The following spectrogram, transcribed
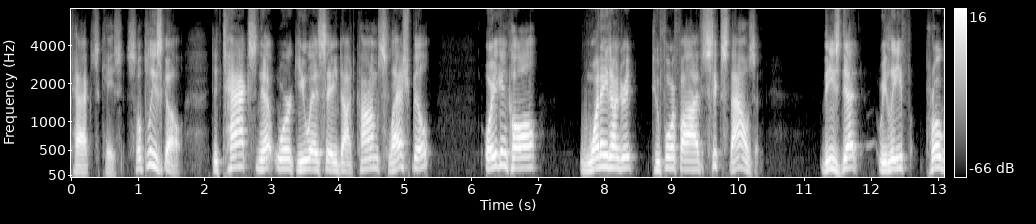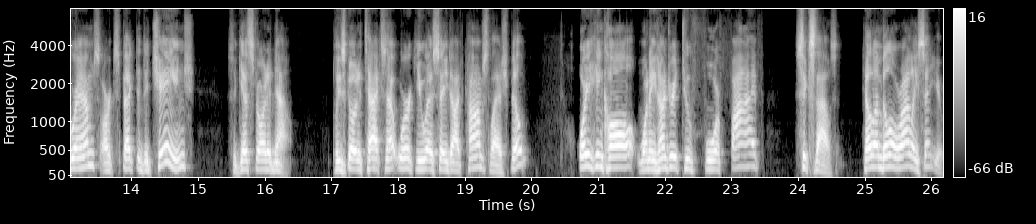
tax cases. So please go to taxnetworkusa.com slash bill, or you can call 1-800-245-6000. These debt relief programs are expected to change, so get started now. Please go to taxnetworkusa.com slash bill, or you can call 1-800-245-6000. Tell them Bill O'Reilly sent you.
